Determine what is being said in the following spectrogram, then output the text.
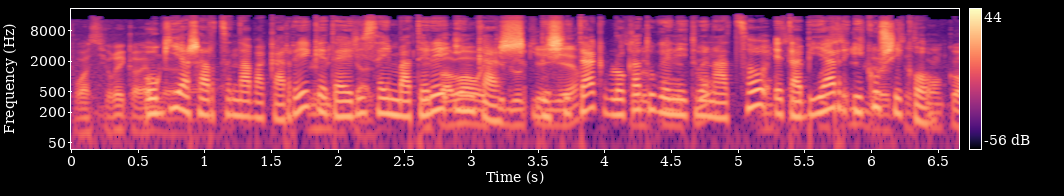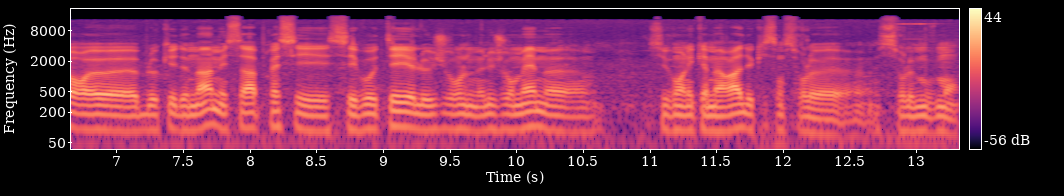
pour assurer quand même... Ogia sartzen da bakarrik, eta erizain bat ere inkas bisitak blokatu genituen atzo eta bihar ikusiko. encore euh, bloqué demain, mais ça après c'est voté le jour, le jour même, euh, suivant les camarades qui sont sur le, sur le mouvement.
